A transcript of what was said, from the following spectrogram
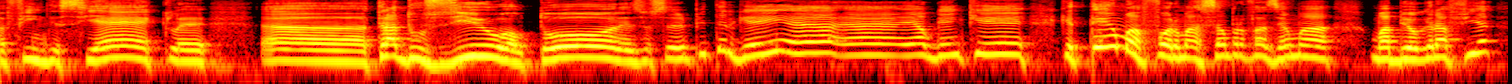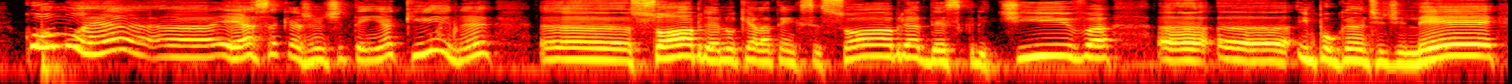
fim de século, uh, traduziu autores, ou seja, Peter Gay é, é, é alguém que, que tem uma formação para fazer uma, uma biografia como é uh, essa que a gente tem aqui, né? Uh, sóbria no que ela tem que ser sóbria, descritiva, uh, empolgante de ler.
